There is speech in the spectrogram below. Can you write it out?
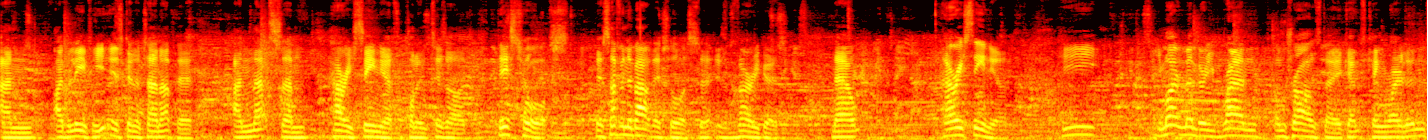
and I believe he is going to turn up here, and that's um, Harry Senior for Colin Tizzard. This horse, there's something about this horse that is very good. Now, Harry Senior, he. You might remember he ran on trials day against King Roland,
